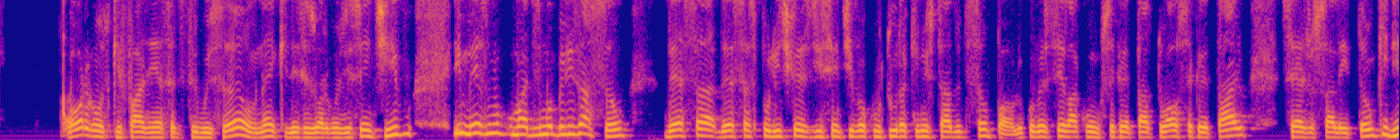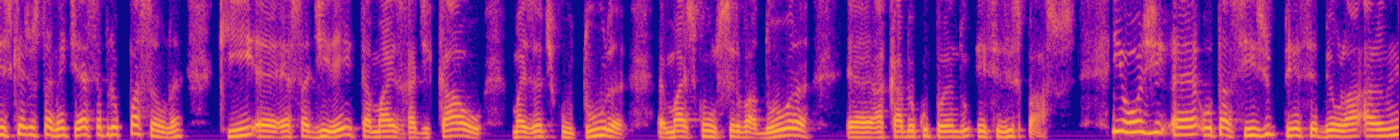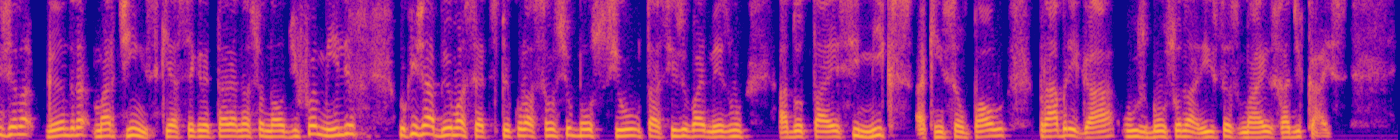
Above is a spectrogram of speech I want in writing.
órgãos que fazem essa distribuição, né, que desses órgãos de incentivo, e mesmo uma desmobilização dessa, dessas políticas de incentivo à cultura aqui no estado de São Paulo. Eu conversei lá com o secretário, atual secretário, Sérgio Saleitão, que disse que é justamente essa preocupação, né? que é, essa direita mais radical, mais anticultura, é, mais conservadora, é, acabe ocupando esses espaços. E hoje é, o Tarcísio recebeu lá a Ângela Gandra Martins, que é a secretária nacional de família, o que já abriu uma certa especulação se o, se o Tarcísio vai mesmo adotar esse mix aqui em São Paulo para abrigar os bolsonaristas mais radicais.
